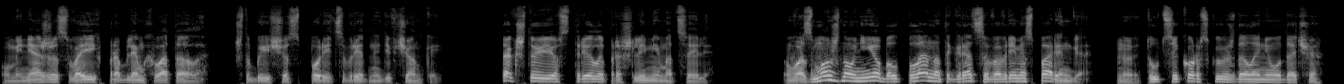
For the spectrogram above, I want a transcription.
У меня же своих проблем хватало, чтобы еще спорить с вредной девчонкой. Так что ее стрелы прошли мимо цели. Возможно, у нее был план отыграться во время спарринга, но и тут Сикорскую ждала неудача.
